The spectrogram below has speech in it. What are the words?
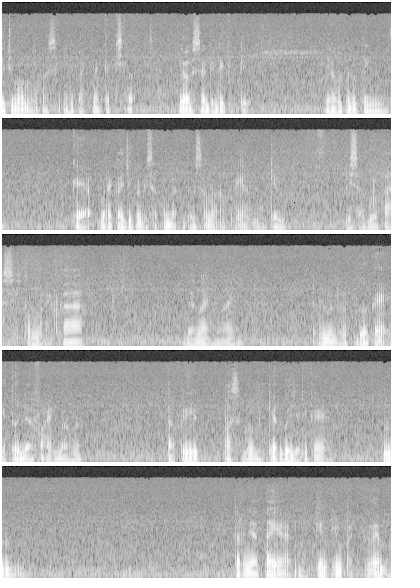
gue cuma mau kasih impact yang kecil aja. Nggak usah gede-gede. Yang penting kayak mereka juga bisa kebantu sama apa yang mungkin bisa gue kasih ke mereka dan lain-lain. Dan menurut gue kayak itu udah fine banget. Tapi pas gue mikir gue jadi kayak hmm ternyata ya mungkin impact gue emang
